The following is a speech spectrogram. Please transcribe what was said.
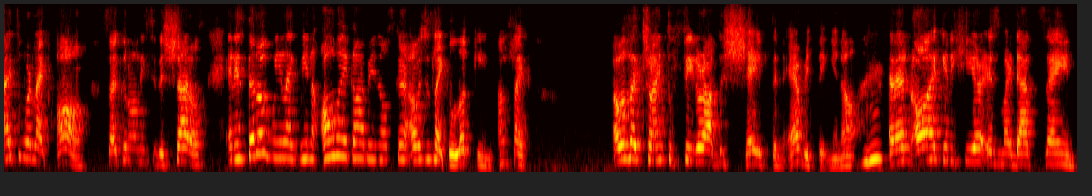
lights were like off, so I could only see the shadows. And instead of me like being, oh my god, being all scared, I was just like looking. I was like. I was like trying to figure out the shape and everything, you know? Mm-hmm. And then all I can hear is my dad saying,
